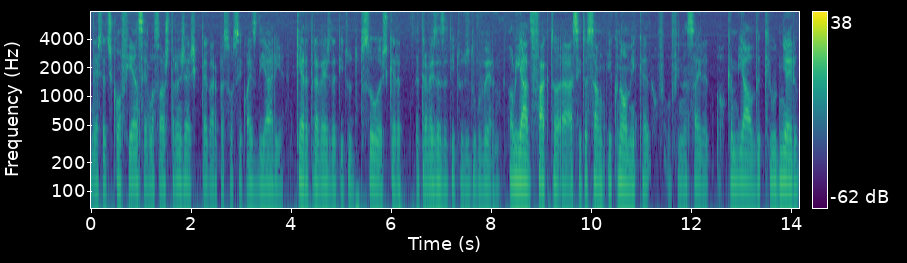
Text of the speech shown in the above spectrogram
desta desconfiança em relação aos estrangeiros, que até agora passou a ser quase diária, quer através da atitude de pessoas, quer através das atitudes do governo, aliado de facto à, situação económica ou financeira ou cambial de que o dinheiro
